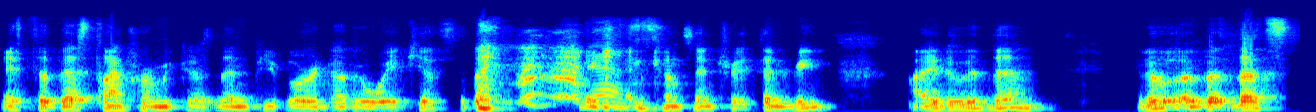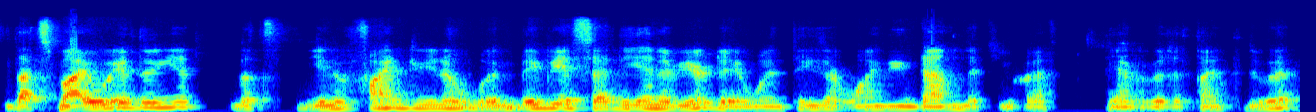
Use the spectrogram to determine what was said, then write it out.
it's the best time for me because then people are not awake yet so i yes. can concentrate and read. I do it then. You know uh, but that's that's my way of doing it. But you know find you know maybe it's at the end of your day when things are winding down that you have you have a bit of time to do it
